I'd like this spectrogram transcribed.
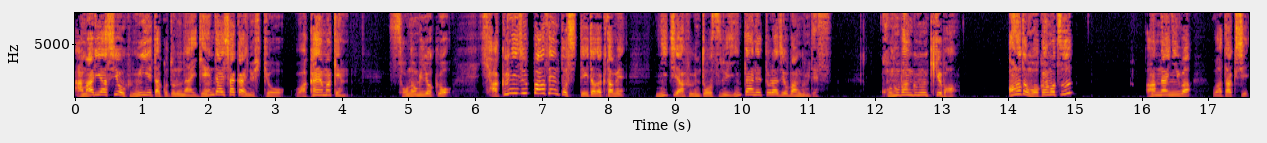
あまり足を踏み入れたことのない現代社会の秘境、和歌山県。その魅力を120%知っていただくため、日夜奮闘するインターネットラジオ番組です。この番組を聞けば、あなたも和歌山津案内人は、私、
